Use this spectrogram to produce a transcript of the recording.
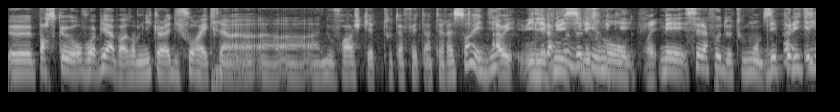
Euh, parce qu'on voit bien, par exemple, Nicolas Dufour a écrit un, un- un ouvrage qui est tout à fait intéressant. Il dit Ah oui, il est la venu faute ici de tout le l'expliquer, monde. oui. Mais c'est la faute de tout le monde. Des politiques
